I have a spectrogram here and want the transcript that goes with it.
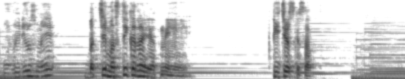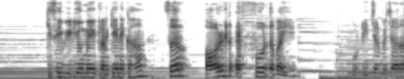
वो वीडियोस में बच्चे मस्ती कर रहे हैं अपने टीचर्स के साथ। किसी वीडियो में एक लड़के ने कहा, सर ऑल्ट एफ़ फोर दबाइए। वो टीचर बेचारा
